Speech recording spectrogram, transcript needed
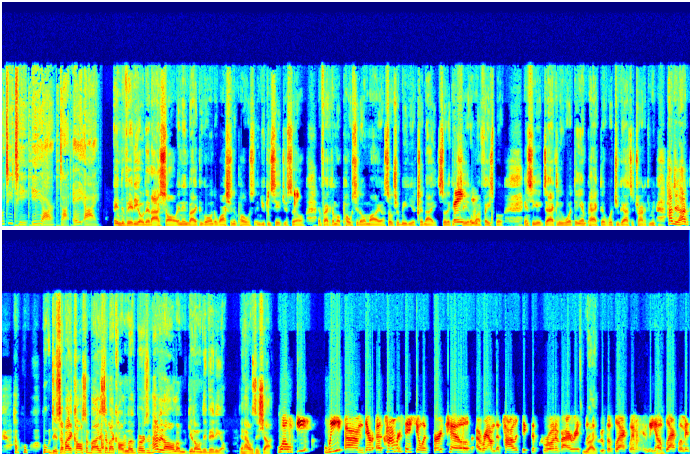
O T T E R dot AI. In the video that I saw, and anybody can go on the Washington Post and you can see it yourself. In fact, I'm gonna post it on my uh, social media tonight so they can Thank see it you. on my Facebook and see exactly what the impact of what you guys are trying to communicate. How did how, how who, who, did somebody call somebody? Somebody call another person? How did all of them get on the video? And how was it shot? Well, we we um there a conversation was first held around the politics of coronavirus with right. a group of black women. We held mm-hmm. black women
